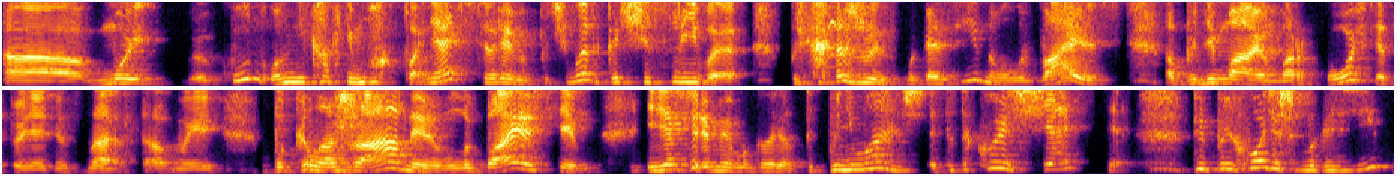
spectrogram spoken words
А, мой Кун, он никак не мог понять все время, почему я такая счастливая. Прихожу из магазина, улыбаюсь, обнимаю морковь эту, я не знаю, там и баклажаны, улыбаюсь им. И я все время ему говорила, ты понимаешь, это такое счастье. Ты приходишь в магазин,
